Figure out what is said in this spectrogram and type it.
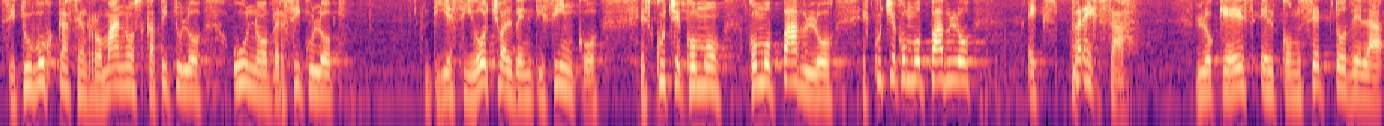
Si tú buscas en Romanos capítulo 1, versículo 18 al 25, escuche cómo, cómo Pablo, escuche cómo Pablo expresa lo que es el concepto de la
